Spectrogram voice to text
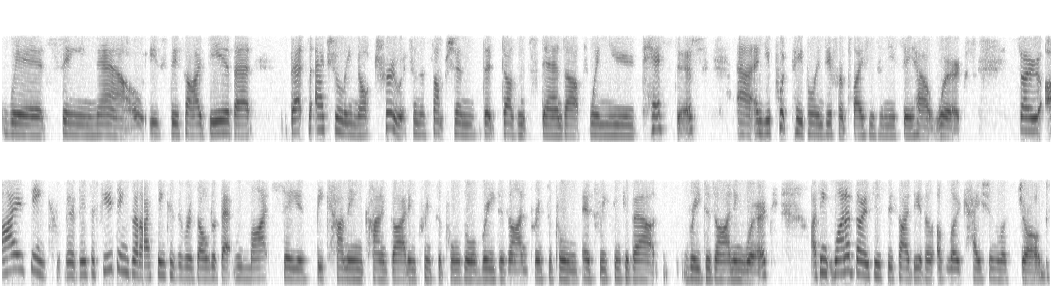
we're seeing now is this idea that that's actually not true. It's an assumption that doesn't stand up when you test it uh, and you put people in different places and you see how it works. So I think that there's a few things that I think as a result of that we might see as becoming kind of guiding principles or redesign principles as we think about redesigning work. I think one of those is this idea of locationless jobs.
